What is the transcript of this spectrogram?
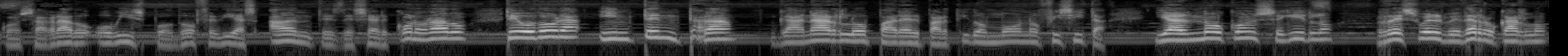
Consagrado obispo doce días antes de ser coronado, Teodora intentará ganarlo para el partido monofisita y al no conseguirlo resuelve derrocarlo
